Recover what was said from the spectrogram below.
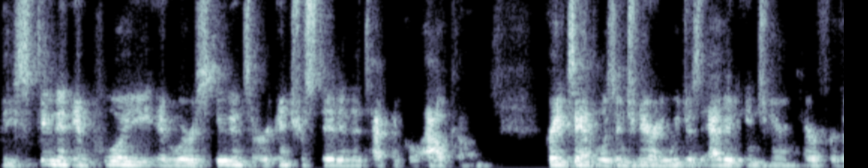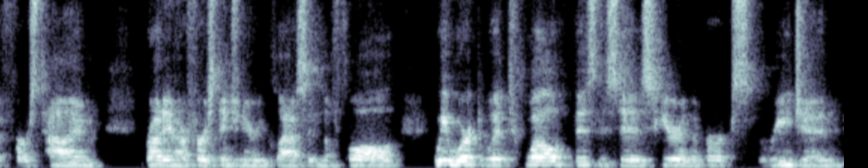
the student employee and where students are interested in the technical outcome. Great example is engineering. We just added engineering here for the first time, brought in our first engineering class in the fall. We worked with 12 businesses here in the Berks region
